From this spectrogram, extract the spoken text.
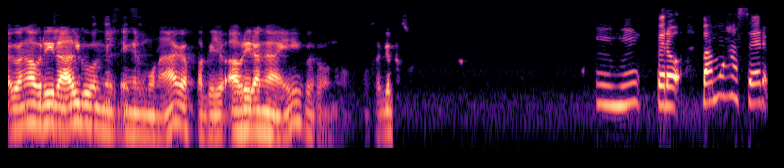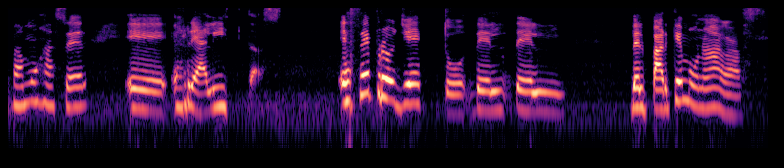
iban a abrir algo en el, en el, Monagas para que ellos abrieran ahí, pero no, no sé qué pasó. Pero vamos a ser, vamos a ser eh, realistas. Ese proyecto del, del, del Parque Monagas,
